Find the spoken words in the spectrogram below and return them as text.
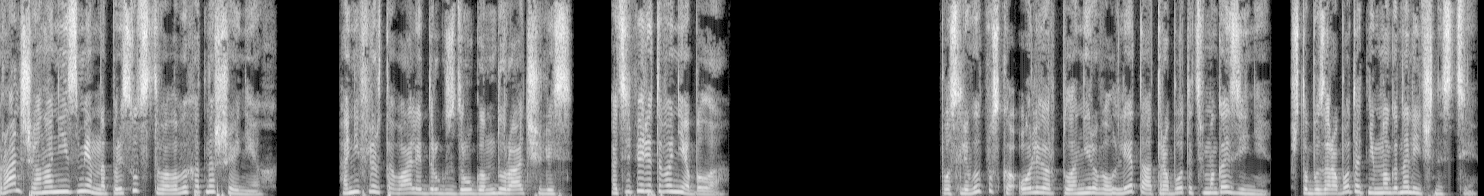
Раньше она неизменно присутствовала в их отношениях. Они флиртовали друг с другом, дурачились, а теперь этого не было. После выпуска Оливер планировал лето отработать в магазине, чтобы заработать немного наличности.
